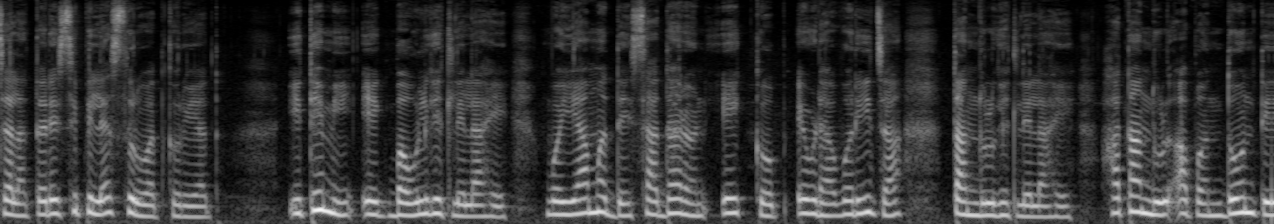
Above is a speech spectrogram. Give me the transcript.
चला तर रेसिपीला सुरुवात करूयात. इथे मी एक बाऊल घेतलेला आहे व यामध्ये साधारण एक कप एवढा वरीचा तांदूळ घेतलेला आहे. हा तांदूळ आपण दोन ते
